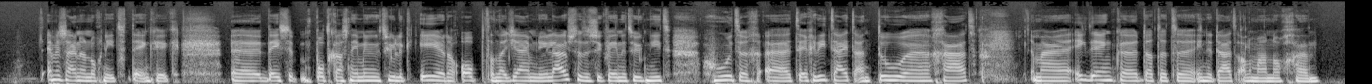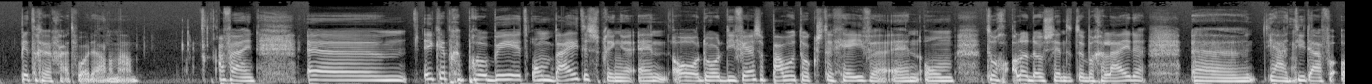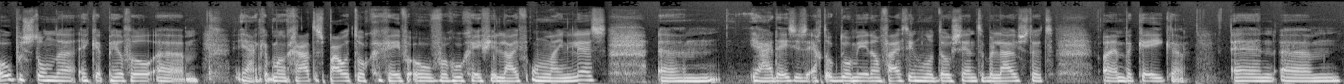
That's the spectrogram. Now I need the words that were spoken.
en we zijn er nog niet, denk ik. Uh, deze podcast neem ik natuurlijk eerder op dan dat jij hem nu luistert. Dus ik weet natuurlijk niet hoe het er tegen die tijd aan toe gaat. Maar ik denk dat het inderdaad allemaal nog pittiger gaat worden allemaal. Fijn. Uh, ik heb geprobeerd om bij te springen en oh, door diverse power talks te geven en om toch alle docenten te begeleiden uh, ja, die daarvoor open stonden. Ik heb heel veel, uh, ja, ik heb een gratis power talk gegeven over hoe geef je live online les. Ehm, ja, deze is echt ook door meer dan 1500 docenten beluisterd en bekeken. En ehm,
